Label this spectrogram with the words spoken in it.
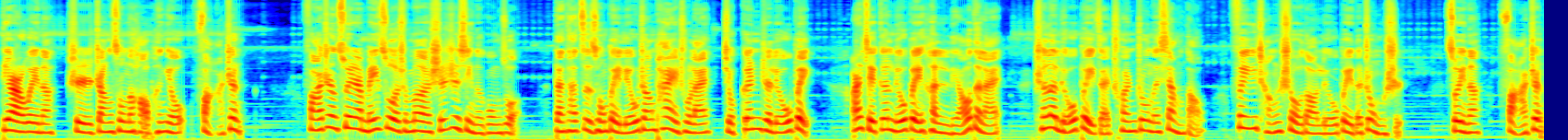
第二位呢是张松的好朋友法正。法正虽然没做什么实质性的工作，但他自从被刘璋派出来，就跟着刘备，而且跟刘备很聊得来，成了刘备在川中的向导，非常受到刘备的重视。所以呢，法正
